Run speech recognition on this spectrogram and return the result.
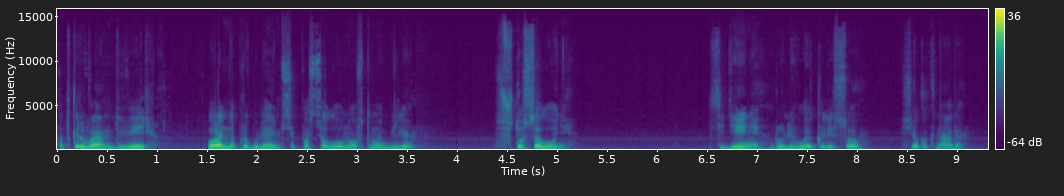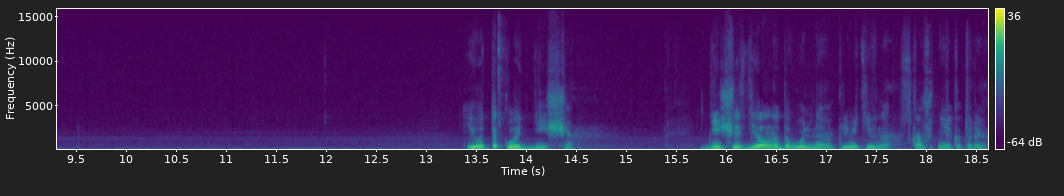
Открываем дверь. Буквально прогуляемся по салону автомобиля. Что в салоне? Сиденье, рулевое колесо. Все как надо. И вот такое днище. Днище сделано довольно примитивно, скажут некоторые.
